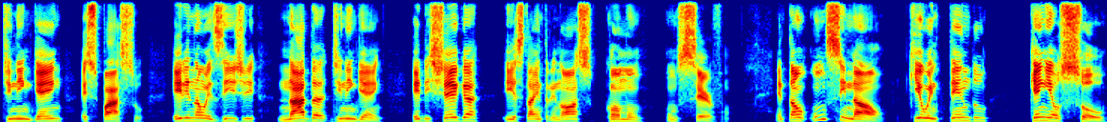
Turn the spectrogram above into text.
de ninguém espaço. Ele não exige nada de ninguém. Ele chega e está entre nós como um servo. Então, um sinal que eu entendo quem eu sou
